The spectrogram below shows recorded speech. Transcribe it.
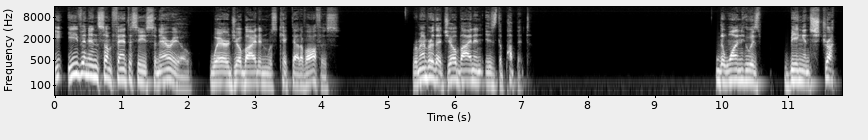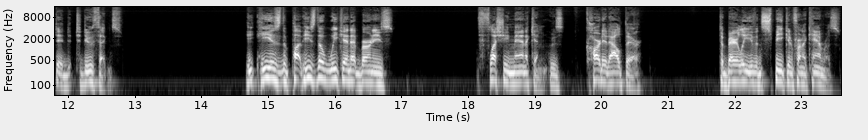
e- even in some fantasy scenario where Joe Biden was kicked out of office, remember that Joe Biden is the puppet, the one who is being instructed to do things. He, he is the pup. He's the weekend at Bernie's fleshy mannequin who's carted out there to barely even speak in front of cameras.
